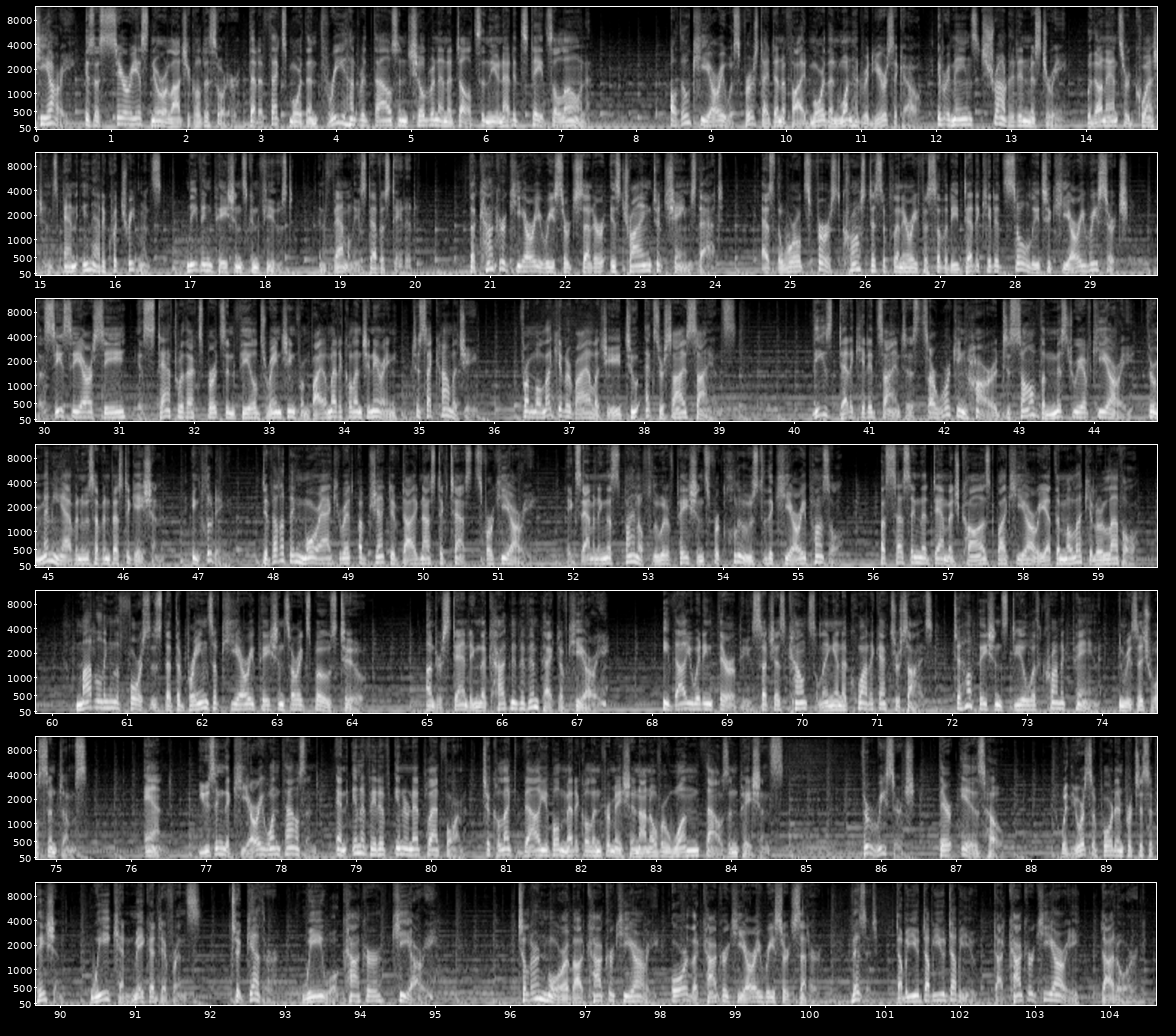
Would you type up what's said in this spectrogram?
Chiari is a serious neurological disorder that affects more than 300,000 children and adults in the United States alone. Although Chiari was first identified more than 100 years ago, it remains shrouded in mystery, with unanswered questions and inadequate treatments, leaving patients confused and families devastated. The Conquer Chiari Research Center is trying to change that. As the world's first cross-disciplinary facility dedicated solely to Chiari research, the CCRC is staffed with experts in fields ranging from biomedical engineering to psychology, from molecular biology to exercise science. These dedicated scientists are working hard to solve the mystery of Chiari through many avenues of investigation, including developing more accurate objective diagnostic tests for Chiari, examining the spinal fluid of patients for clues to the Chiari puzzle, assessing the damage caused by Chiari at the molecular level, modeling the forces that the brains of Chiari patients are exposed to, understanding the cognitive impact of Chiari, evaluating therapies such as counseling and aquatic exercise to help patients deal with chronic pain and residual symptoms, and using the Chiari 1000, an innovative internet platform to collect valuable medical information on over 1,000 patients. Through research, there is hope. With your support and participation, we can make a difference. Together, we will conquer Chiari. To learn more about Conquer Chiari or the Conquer Chiari Research Center, visit www.conquerchiari.org.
